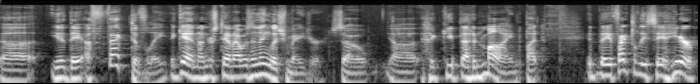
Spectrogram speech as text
Uh, you know, they effectively, again, understand I was an English major, so uh, keep that in mind, but they effectively say here,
